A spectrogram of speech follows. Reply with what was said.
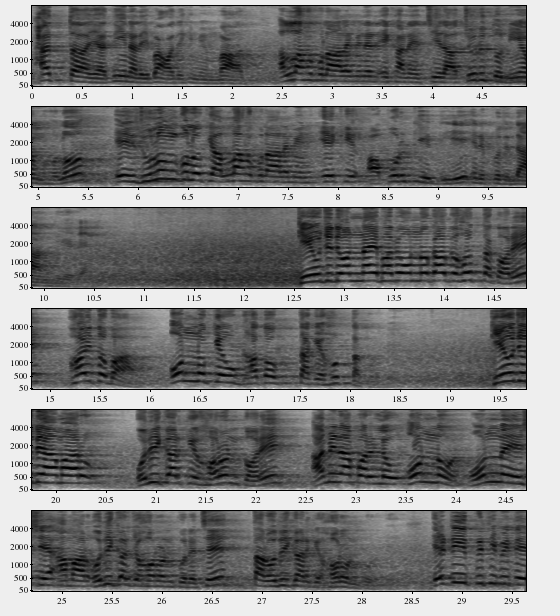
হাত্তা ইয়াদিন আলী বা আদিহিমাদ আল্লাহ আলমিনের এখানে চিরাচরিত নিয়ম হলো, এই জুলুমগুলোকে আল্লাহ আলমিন একে অপরকে দিয়ে এর প্রতিদান দিয়ে দেন। কেউ যদি অন্যায়ভাবে অন্য কাউকে হত্যা করে, হয়তোবা অন্য কেউ ঘাতক তাকে হত্যা করবে। কেউ যদি আমার অধিকারকে হরণ করে, আমি না পারলেও অন্য অন্য এসে আমার অধিকার যে হরণ করেছে, তার অধিকারকে হরণ করবে। এটি পৃথিবীতে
